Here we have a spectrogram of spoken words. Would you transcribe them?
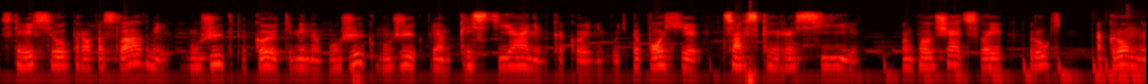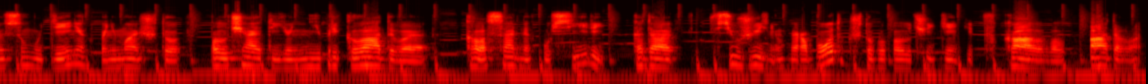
скорее всего, православный мужик такой вот именно мужик, мужик, прям крестьянин какой-нибудь эпохи царской России. Он получает в свои руки огромную сумму денег, понимает, что получает ее не прикладывая колоссальных усилий, когда всю жизнь он работал, чтобы получить деньги, вкалывал адово,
